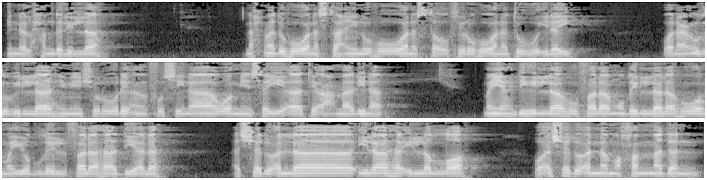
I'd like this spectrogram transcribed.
إن الحمد لله نحمده ونستعينه ونستغفره ونتوب إليه ونعوذ بالله من شرور أنفسنا ومن سيئات أعمالنا. من يهده الله فلا مضل له ومن يضلل فلا هادي له. أشهد أن لا إله إلا الله وأشهد أن محمدا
